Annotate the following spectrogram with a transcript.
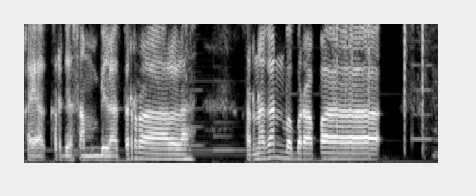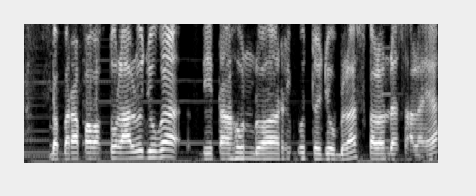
Kayak kerjasama bilateral karena kan beberapa beberapa waktu lalu juga di tahun 2017 kalau tidak salah ya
